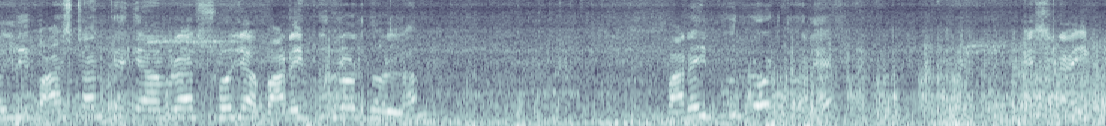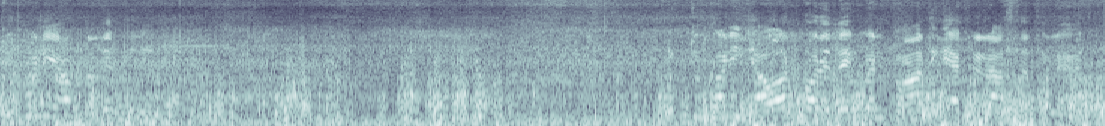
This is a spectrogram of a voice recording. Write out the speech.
তালদি বাস স্ট্যান্ড থেকে আমরা সোজা বারুইপুর রোড ধরলাম। বারুইপুর রোড ধরে বেশ না, একটুখানি আপনাদের যেতে হবে একটুখানি যাওয়ার পরে দেখবেন বাঁ দিকে একটা রাস্তা চলে গেছে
